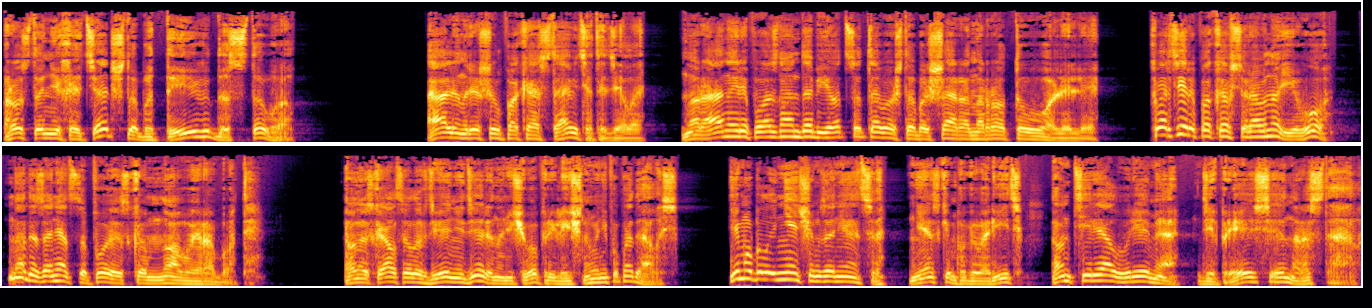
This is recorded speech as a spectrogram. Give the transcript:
Просто не хотят, чтобы ты их доставал». Аллен решил пока оставить это дело, но рано или поздно он добьется того, чтобы Шарон Рот уволили. Квартира пока все равно его, надо заняться поиском новой работы. Он искал целых две недели, но ничего приличного не попадалось. Ему было нечем заняться, не с кем поговорить. Он терял время, депрессия нарастала.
